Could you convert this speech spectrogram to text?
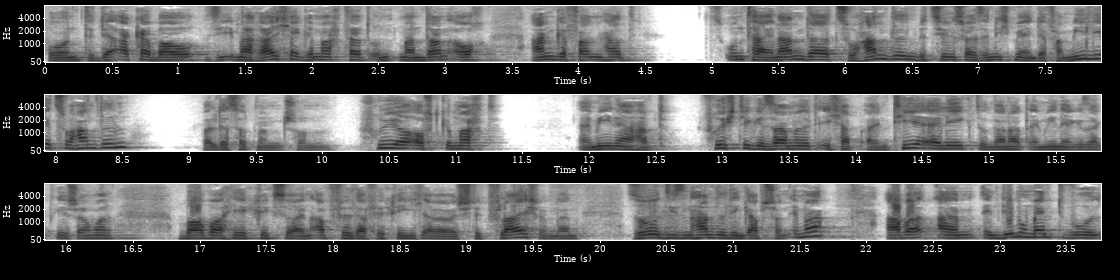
Und der Ackerbau sie immer reicher gemacht hat und man dann auch angefangen hat, untereinander zu handeln, beziehungsweise nicht mehr in der Familie zu handeln, weil das hat man schon früher oft gemacht. Amina hat Früchte gesammelt, ich habe ein Tier erlegt und dann hat Amina gesagt, hier schau mal, Baba, hier kriegst du einen Apfel, dafür kriege ich aber ein Stück Fleisch und dann so diesen Handel, den gab es schon immer. Aber ähm, in dem Moment, wo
